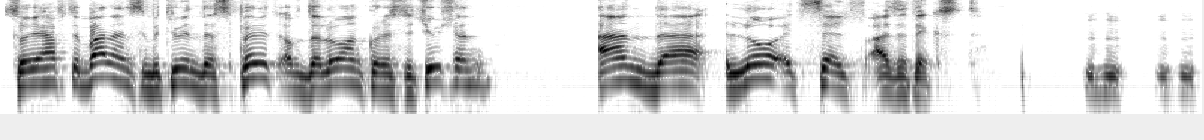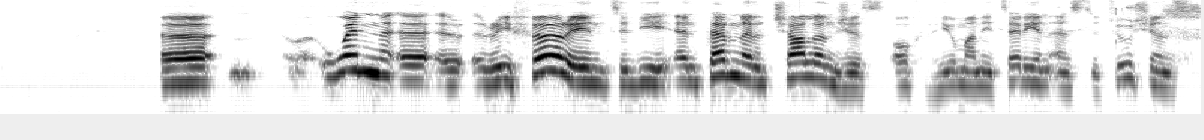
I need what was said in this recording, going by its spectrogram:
So you have to balance between the spirit of the law and constitution and the law itself as a text. Uh, when uh, referring to the internal challenges of humanitarian institutions,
